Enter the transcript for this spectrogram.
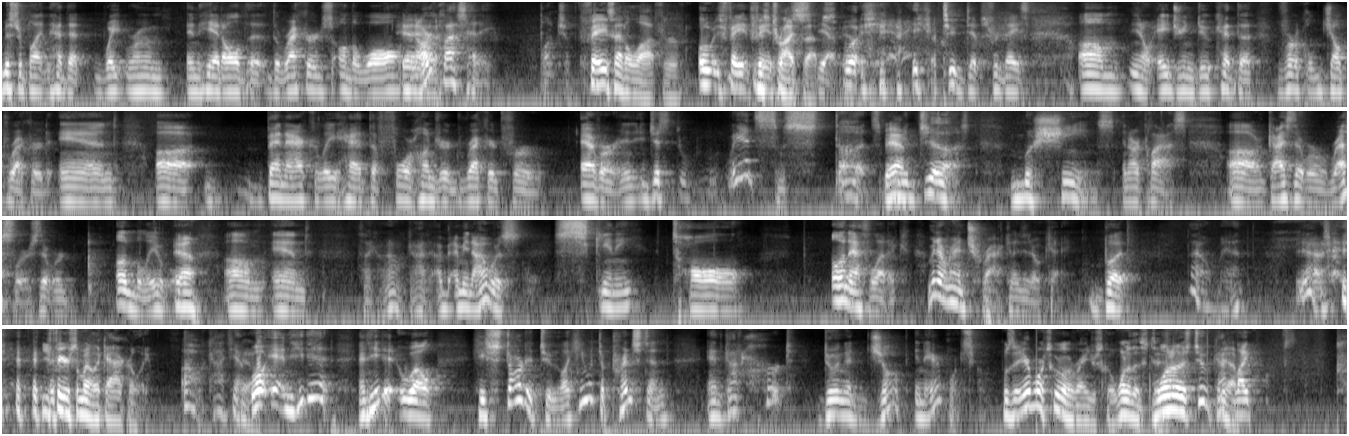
Mr. Blanton had that weight room, and he had all the, the records on the wall. And our class had a bunch of Faze had a lot for. Oh, fa- fa- triceps, Yeah, yeah. well, yeah, he got two dips for days. Um, you know, Adrian Duke had the vertical jump record, and uh, Ben Ackerley had the 400 record forever. And it just, we had some studs. Yeah. I mean, just machines in our class. Uh, guys that were wrestlers that were unbelievable. Yeah. Um, and it's like, oh god. I, I mean, I was skinny, tall, unathletic. I mean, I ran track and I did okay, but no, man. Yeah. You figure somebody like Ackerley. oh god, yeah. Well, and he did, and he did. Well, he started to like he went to Princeton and got hurt doing a jump in airborne school. Was it airborne school or Ranger school? One of those two. One of those two got Yeah. like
